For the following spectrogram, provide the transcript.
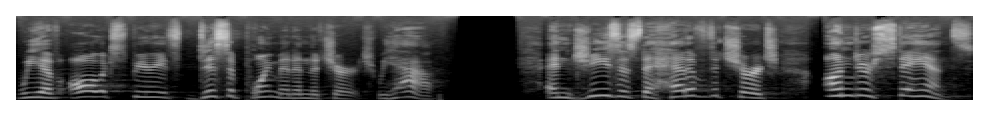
We have all experienced disappointment in the church. We have. And Jesus, the head of the church, understands.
